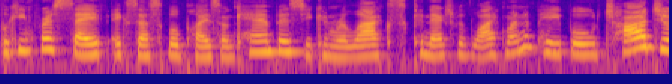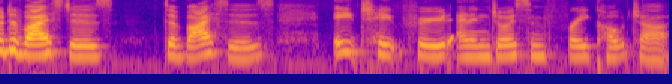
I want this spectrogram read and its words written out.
Looking for a safe, accessible place on campus, you can relax, connect with like-minded people, charge your devices, devices, eat cheap food, and enjoy some free culture.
